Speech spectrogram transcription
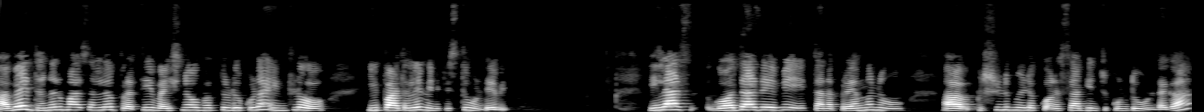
అవే ధనుర్మాసంలో ప్రతి వైష్ణవ భక్తుడు కూడా ఇంట్లో ఈ పాటలే వినిపిస్తూ ఉండేవి. ఇలా గోదాదేవి తన ప్రేమను ఆ కృష్ణుడి మీద కొనసాగించుకుంటూ ఉండగా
